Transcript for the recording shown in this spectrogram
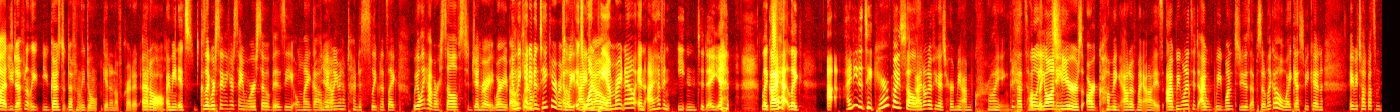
but you definitely, you guys definitely don't get enough credit At at, all. all. I mean, it's because like we're sitting here saying we're so busy oh my god we don't even have time to sleep and it's like we only have ourselves to genuinely Right. worry about and Like, we can't even take care of ourselves. we- it's I 1 know. p.m. right now, and I haven't eaten today yet. like I had, like I, I need to take care of myself. I don't know if you guys heard me. I'm crying. That's how Well, like, yawning. tears are coming out of my eyes. I we wanted to I we wanted to do this episode. I'm like, oh, I guess we can maybe talk about some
